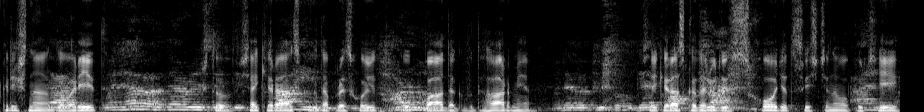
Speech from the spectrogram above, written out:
Кришна говорит, что всякий раз, когда происходит упадок в дхарме, всякий раз, когда люди сходят с истинного пути,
